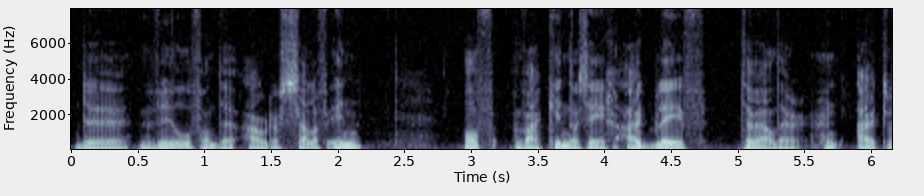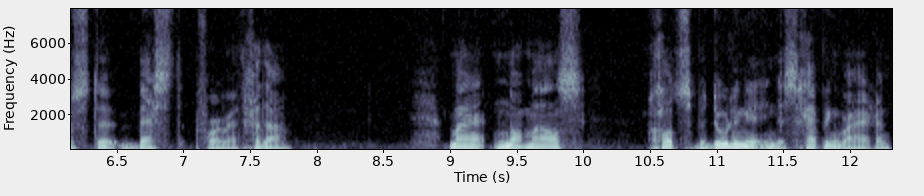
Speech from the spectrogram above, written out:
de wil van de ouders zelf in, of waar kinderzegen uitbleef terwijl er hun uiterste best voor werd gedaan. Maar nogmaals, Gods bedoelingen in de schepping waren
